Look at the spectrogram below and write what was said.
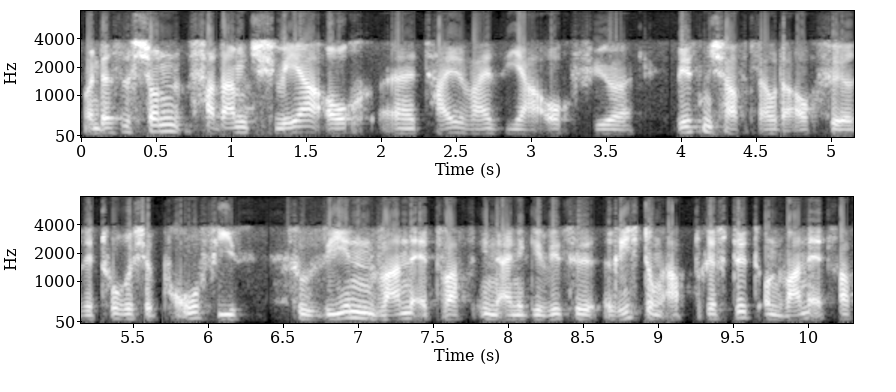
Und das ist schon verdammt schwer, auch äh, teilweise ja auch für Wissenschaftler oder auch für rhetorische Profis, zu sehen, wann etwas in eine gewisse Richtung abdriftet und wann etwas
